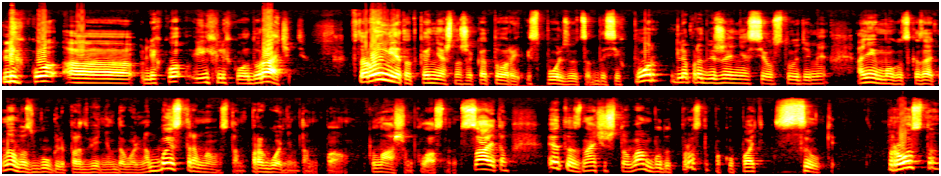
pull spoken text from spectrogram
легко, э, легко, их легко одурачить. Второй метод, конечно же, который используется до сих пор для продвижения SEO-студиями, они могут сказать, мы вас в Google продвинем довольно быстро, мы вас там прогоним там, по нашим классным сайтам. Это значит, что вам будут просто покупать ссылки. Просто,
